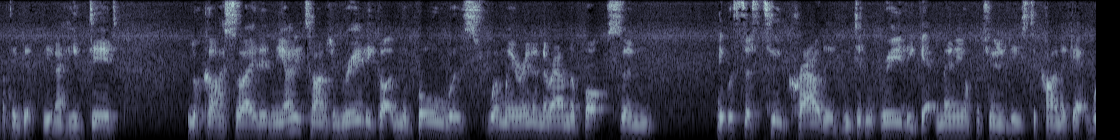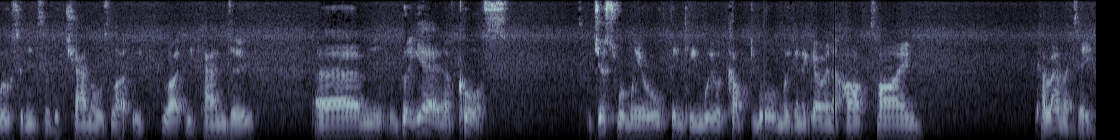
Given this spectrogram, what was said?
I think that you know he did look isolated, and the only times we really got him the ball was when we were in and around the box, and it was just too crowded. We didn't really get many opportunities to kind of get Wilson into the channels like we like we can do. Um, but yeah, and of course, just when we were all thinking we were comfortable and we're going to go in at half time calamity.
